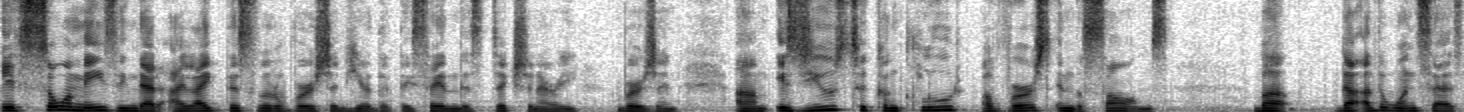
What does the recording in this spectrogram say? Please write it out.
it's so amazing that I like this little version here that they say in this dictionary version um, is used to conclude a verse in the Psalms, but the other one says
